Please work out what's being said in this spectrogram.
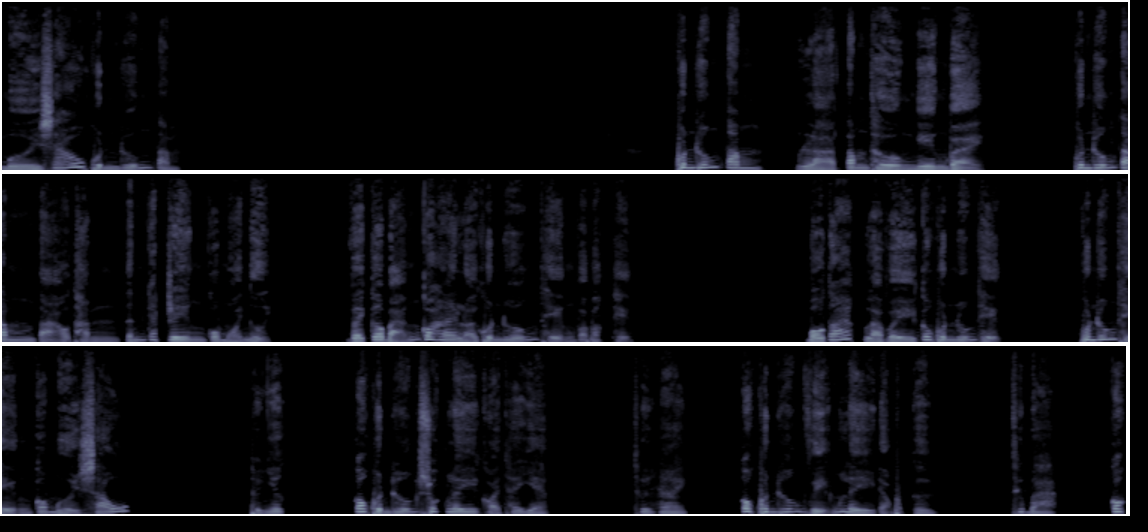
16 khuynh hướng tâm Khuynh hướng tâm là tâm thường nghiêng về. Khuynh hướng tâm tạo thành tính cách riêng của mỗi người. Về cơ bản có hai loại khuynh hướng thiện và bất thiện. Bồ Tát là vị có khuynh hướng thiện. Khuynh hướng thiện có 16. Thứ nhất, có khuynh hướng xuất ly khỏi thế gian. Thứ hai, có khuynh hướng viễn ly độc cư. Thứ ba, có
